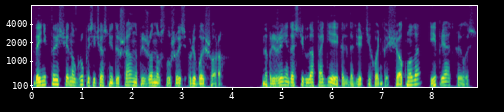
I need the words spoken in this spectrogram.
Да и никто из членов группы сейчас не дышал, напряженно вслушиваясь в любой шорох. Напряжение достигло апогея, когда дверь тихонько щелкнула и приоткрылась.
